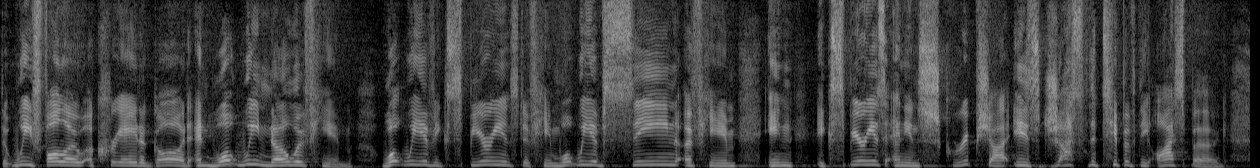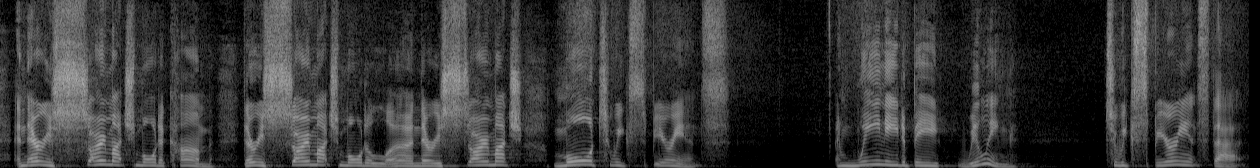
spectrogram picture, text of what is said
that we follow a creator God, and what we know of him, what we have experienced of him, what we have seen of him in experience and in scripture is just the tip of the iceberg. And there is so much more to come. There is so much more to learn. There is so much more to experience. And we need to be willing to experience that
